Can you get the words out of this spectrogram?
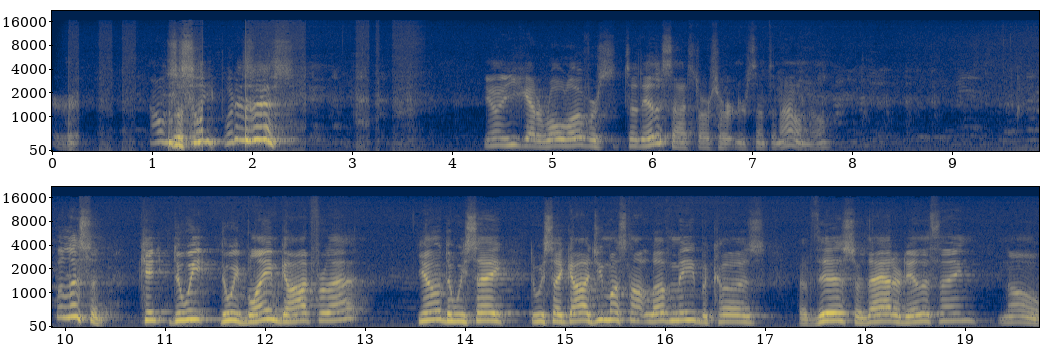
here. I was asleep. What is this? You know, you got to roll over so the other side starts hurting or something. I don't know. But listen, can, do we do we blame God for that? You know, do we say do we say God, you must not love me because of this or that or the other thing? No,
